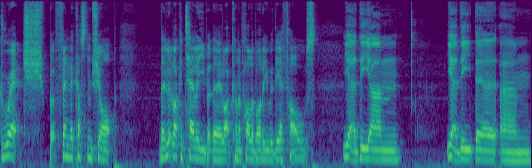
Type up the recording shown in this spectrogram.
Gretsch but Fender custom shop. They look like a telly, but they're like kind of hollow body with the F holes. Yeah, the um, yeah, the the um,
